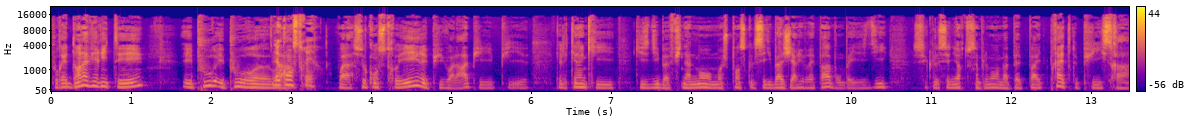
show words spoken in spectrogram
pour être dans la vérité et pour et pour euh, le voilà, construire. Voilà, se construire et puis voilà, puis puis quelqu'un qui qui se dit bah finalement moi je pense que le célibat j'y arriverai pas, bon bah, il se dit c'est que le Seigneur tout simplement m'appelle pas être prêtre et puis il sera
